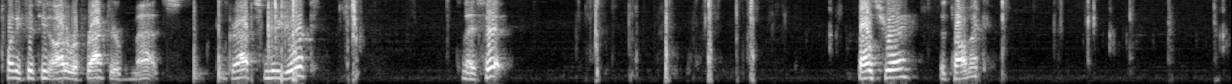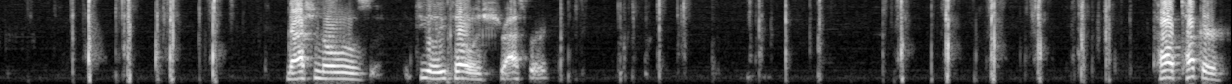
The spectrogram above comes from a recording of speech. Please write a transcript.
2015 Auto Refractor, Mets. Congrats, New York. It's a nice hit. Beltre, Atomic. Nationals, Giolito and Strasburg. Kyle Tucker,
